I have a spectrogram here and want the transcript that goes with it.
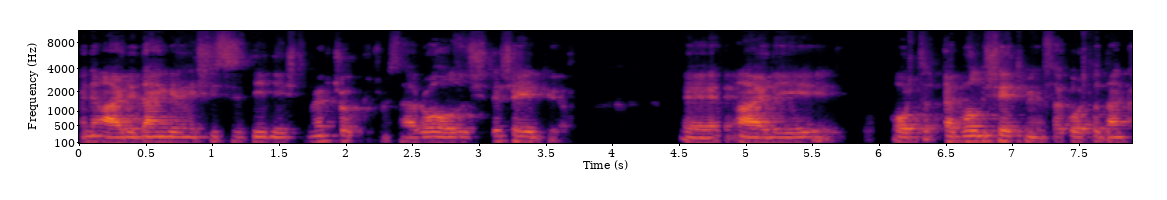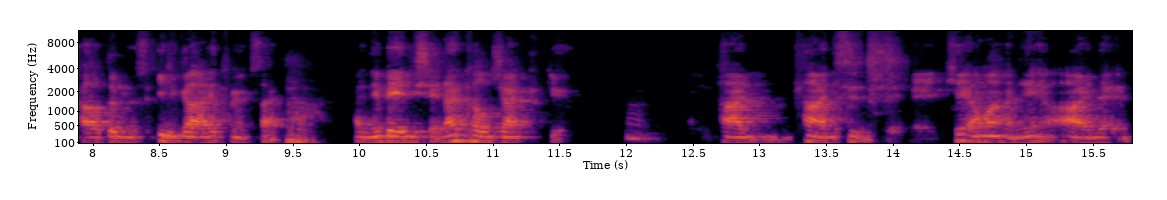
Hani aileden gelen eşitsizliği değiştirmek çok güç. Mesela Rawls işte şey diyor, e, aileyi orta, abolish etmiyorsak, ortadan kaldırmıyorsak, ilga etmiyorsak hani belli şeyler kalacak diyor. Talihsiz bir şey belki ama hani aile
